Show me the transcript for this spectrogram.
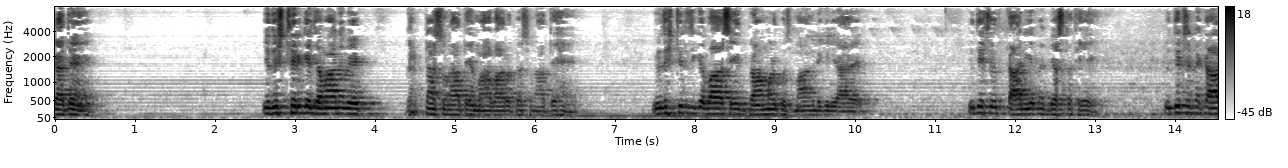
कहते हैं, युधिष्ठिर के जमाने में एक घटना सुनाते हैं, महाभारत में सुनाते हैं। युधिष्ठिर जी के पास एक ब्राह्मण कुछ मांगने के लिए आए। युधिष्ठिर कार्य में व्यस्त थे। युधिष्ठिर ने कहा,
